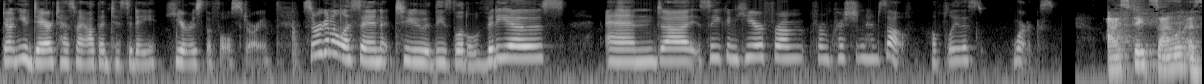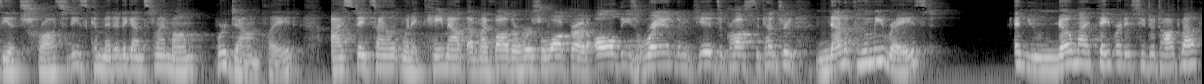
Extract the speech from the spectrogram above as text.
Don't you dare test my authenticity. Here is the full story. So we're going to listen to these little videos, and uh, so you can hear from, from Christian himself. Hopefully, this works. I stayed silent as the atrocities committed against my mom were downplayed. I stayed silent when it came out that my father, Herschel Walker, had all these random kids across the country, none of whom he raised. And you know my favorite issue to talk about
